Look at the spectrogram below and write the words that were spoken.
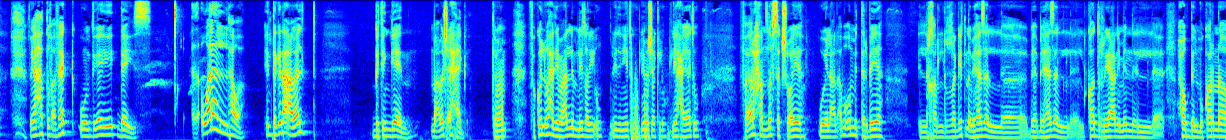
جاي حاطه في قفاك وقمت جاي إيه؟ دايس. ولا الهوا. انت كده عملت بتنجان ما عملش أي حاجة تمام؟ فكل واحد يا معلم ليه طريقه ليه دنيته ليه مشاكله ليه حياته. فارحم نفسك شوية ويلعن أبو أم التربية اللي خرجتنا بهذا بهذا ال- القدر يعني من حب المقارنة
